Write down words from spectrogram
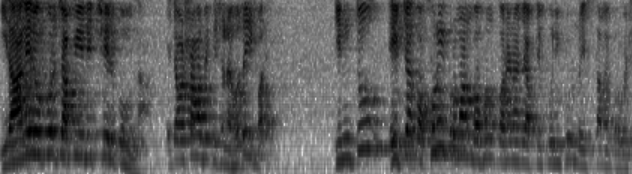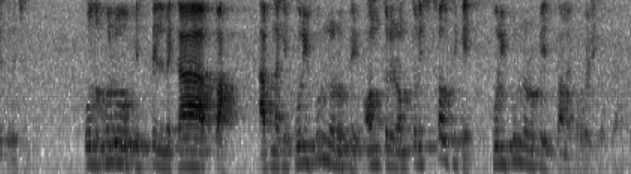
ইরানের ওপর চাপিয়ে দিচ্ছি এরকম না। এটা অস্বাভাবিক কিছু নয়, হতেই পারে। কিন্তু এইটা কখনোই প্রমাণ বহন করে না যে আপনি পরিপূর্ণ ইসলামে প্রবেশ করেছেন। উদহুলু ফিসিলমে কাফা আপনাকে পরিপূর্ণরূপে, অন্তরের অন্তরস্থল থেকে পরিপূর্ণরূপে ইসলামে প্রবেশ করতে হবে।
